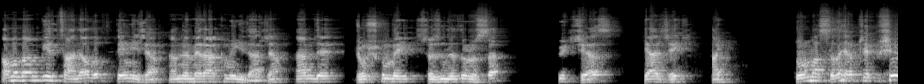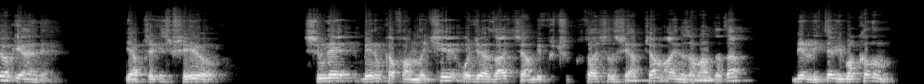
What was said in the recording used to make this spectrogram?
Ama ben bir tane alıp deneyeceğim. Hem de merakımı gidereceğim. Hem de Coşkun Bey sözünde durursa 3 cihaz gelecek. Ha, durmazsa da yapacak bir şey yok yani. Yapacak hiçbir şey yok. Şimdi benim kafamdaki o cihazı açacağım. Bir küçük kutu açılışı yapacağım. Aynı zamanda da birlikte bir bakalım.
